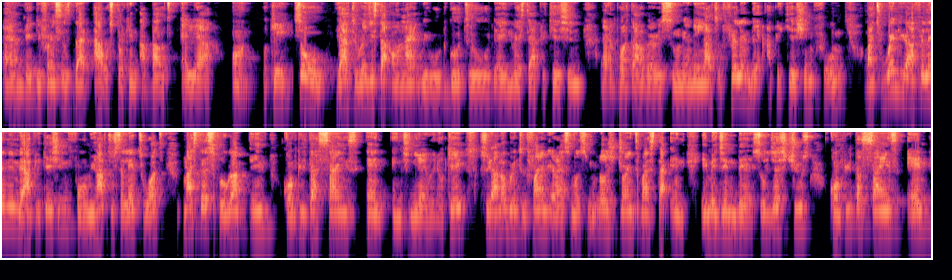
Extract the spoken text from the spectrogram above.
um, the differences that I was talking about earlier on okay so you have to register online. We would go to the university application um, portal very soon and then you have to fill in the application form. But when you are filling in the application form you have to select what? Master's program in computer science and engineering okay? So you are not going to find erasmus mundus joint master in imaging there. So just choose computer science and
